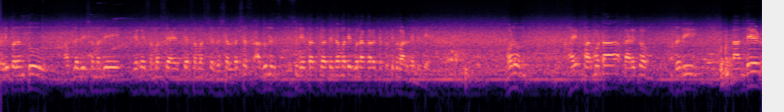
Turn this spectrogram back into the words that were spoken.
तरी परंतु आपल्या देशामध्ये ज्या काही समस्या आहेत त्या समस्या जशा तशाच अजूनच दिसून येतात किंवा त्याच्यामध्ये गुन्हेगाराच्या पटीत वाढ झालेली आहे. म्हणून हा एक फार मोठा कार्यक्रम जरी नांदेड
